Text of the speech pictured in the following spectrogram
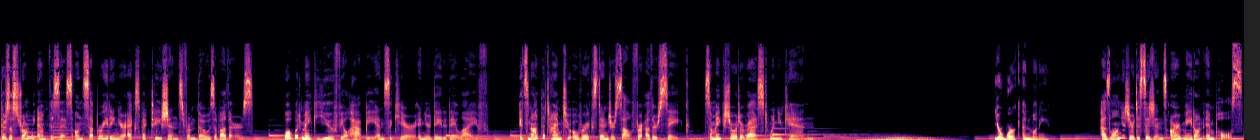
there's a strong emphasis on separating your expectations from those of others. What would make you feel happy and secure in your day to day life? It's not the time to overextend yourself for others' sake, so make sure to rest when you can. Your work and money. As long as your decisions aren't made on impulse,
